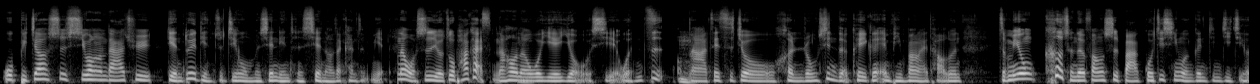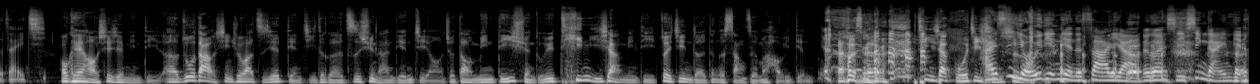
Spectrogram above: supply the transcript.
我比较是希望大家去点对点之间，我们先连成线，然后再看层面。那我是有做 podcast，然后呢，我也有写文字，那这次就很荣幸的可以跟 M 平方来讨论。怎么用课程的方式把国际新闻跟经济结合在一起？OK，好，谢谢敏迪。呃，如果大家有兴趣的话，直接点击这个资讯栏连接哦，就到敏迪选读去听一下敏迪最近的那个嗓子有没有好一点？听一下国际还是有一点点的沙哑，没关系，性感一点。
